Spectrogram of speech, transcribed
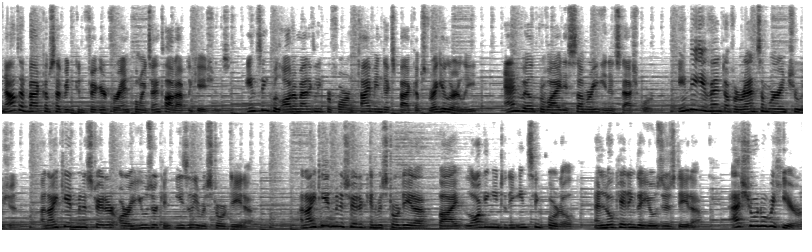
Now that backups have been configured for endpoints and cloud applications, InSync will automatically perform time index backups regularly and will provide a summary in its dashboard. In the event of a ransomware intrusion, an IT administrator or a user can easily restore data. An IT administrator can restore data by logging into the InSync portal and locating the user's data. As shown over here,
